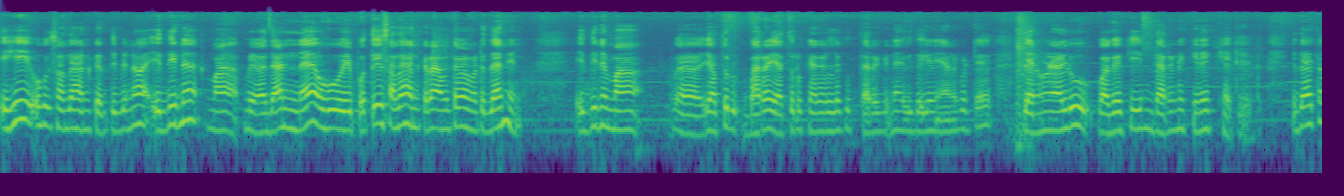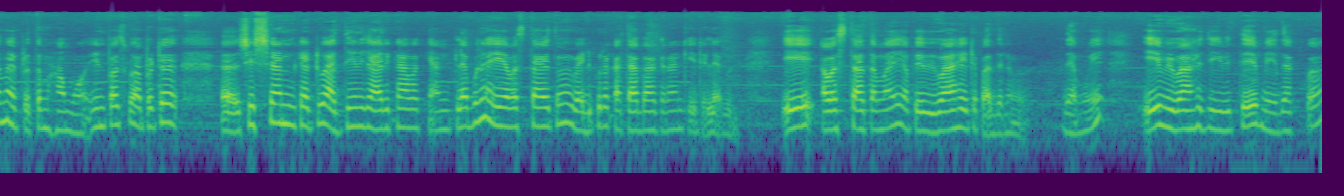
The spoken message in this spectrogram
එහි ඔහු සඳහන් කර තිබෙනවා එදින මා මේවා දන්නේ නැහැ. ඔහු ඒ පොතේ සඳහන් කරාම තමයි මට දැනෙන්නේ. එදින මා අ, යතුරු බර යතුරු කැරල්ලකුත් අරගෙන ඇවිදගෙන යනකොට දැනුණලු වගකීම් දරන කෙනෙක් හැටියට. එදා තමයි ප්‍රථම හමුව. ඉන්පසු අපට අ, ශිෂ්‍යයන් කැටුව අධ්‍යයන චාරිකාවක් යන්න ලැබුණා. ඒ අවස්ථාවේ තමයි වැඩිපුර කතා බහ කරන්න ඊට ලැබුණේ. ඒ අවස්ථාව තමයි අපේ විවාහයට පදනම දැමුවේ. ඒ විවාහ ජීවිතයේ මේ දක්වා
